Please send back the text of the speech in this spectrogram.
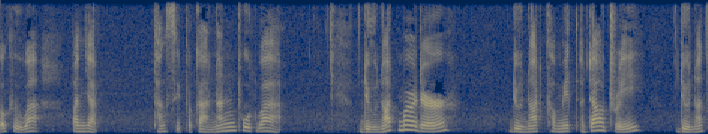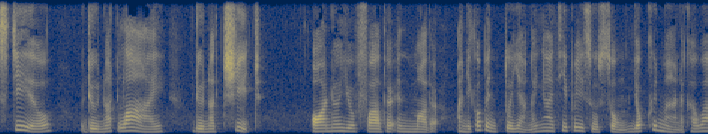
ก็คือว่าบัญญัติทั้ง 10 ประการนั้นพูดว่า do not murder do not commit adultery do not steal do not lie do not cheat honor your father and mother อันนี้ก็เป็นตัวอย่างง่ายๆที่พระเยซูส่งยกขึ้นมานะคะว่า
